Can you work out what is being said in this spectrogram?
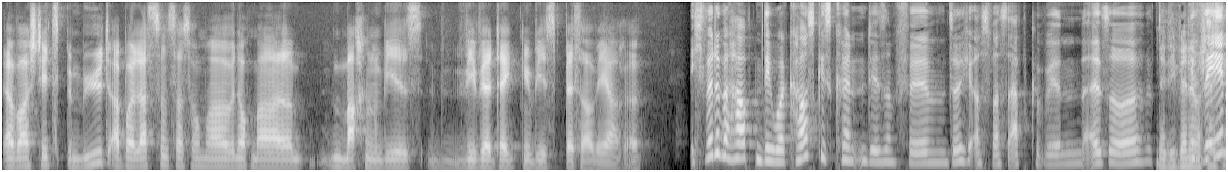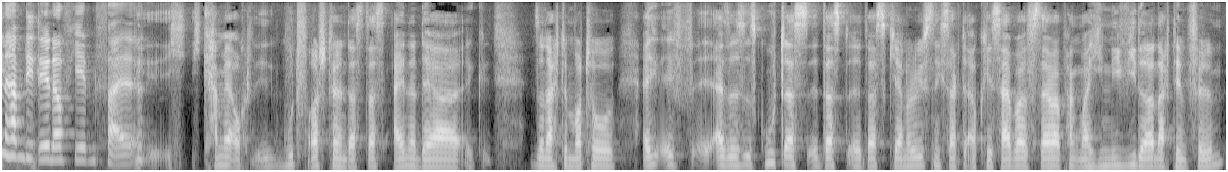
er war stets bemüht, aber lasst uns das doch mal noch mal machen, wie es, wie wir denken, wie es besser wäre. Ich würde behaupten, die Wachowskis könnten diesem Film durchaus was abgewinnen. Also Ja, gesehen haben die den auf jeden Fall. ich, ich kann mir auch gut vorstellen, dass das einer der, so nach dem Motto, ich- also es ist gut, dass, dass, dass Keanu Reeves nicht sagte, okay, Cyber, Cyberpunk mache ich nie wieder nach dem Film,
